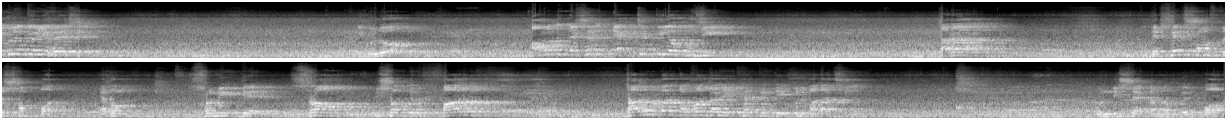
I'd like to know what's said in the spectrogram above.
এগুলো তৈরি হয়েছে এগুলো আমাদের দেশের একচেটিয়া পুঁজি। তারা দেশের সমস্ত সম্পদ এবং শ্রমিকদের শ্রম, কৃষকদের উৎপাদন, তার উপর দখলদারির ক্ষেত্রে এগুলি বাধা ছিল। উনিশশো একানব্বই পর,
